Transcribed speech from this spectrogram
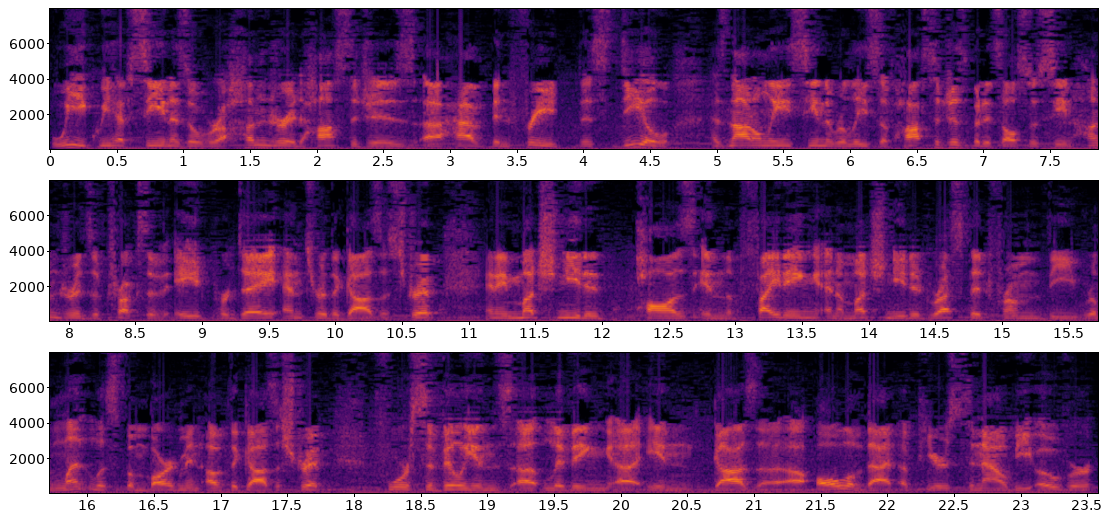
week, we have seen as over 100 hostages uh, have been freed. This deal has not only seen the release of hostages, but it's also seen hundreds of trucks of aid per day enter the Gaza Strip and a much needed pause in the fighting and a much needed respite from the relentless bombardment of the Gaza Strip for civilians uh, living uh, in Gaza. Uh, all of that appears to now be over.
